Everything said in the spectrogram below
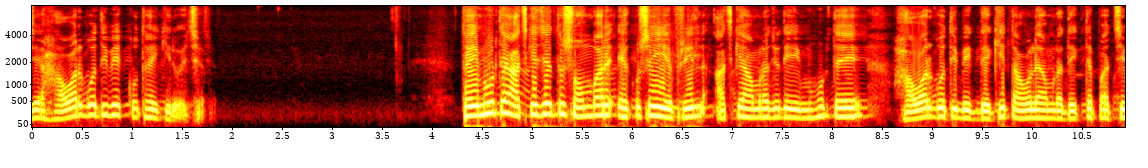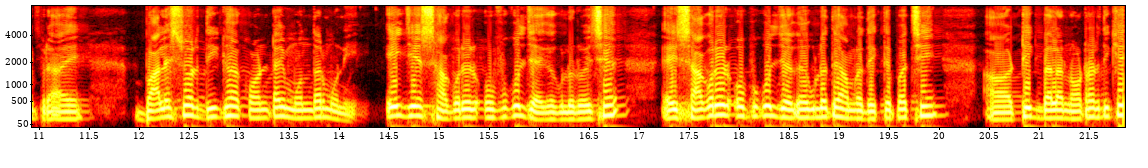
যে হাওয়ার গতিবেগ কোথায় কি রয়েছে। তো এই মুহূর্তে আজকে যেহেতু সোমবার একুশেই এপ্রিল, আজকে আমরা যদি এই মুহূর্তে হাওয়ার গতিবেগ দেখি, তাহলে আমরা দেখতে পাচ্ছি প্রায় বালেশ্বর, দীঘা, কন্টাই, মন্দারমণি, এই যে সাগরের উপকূল জায়গাগুলো রয়েছে, এই সাগরের উপকূল জায়গাগুলোতে আমরা দেখতে পাচ্ছি ঠিক বেলা নটার দিকে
